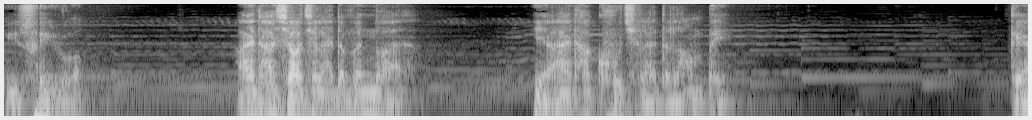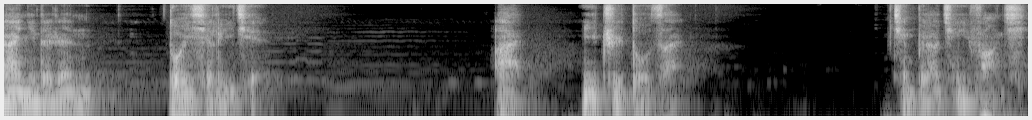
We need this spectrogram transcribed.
与脆弱，爱他笑起来的温暖，也爱他哭起来的狼狈。给爱你的人多一些理解，爱一直都在，请不要轻易放弃。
